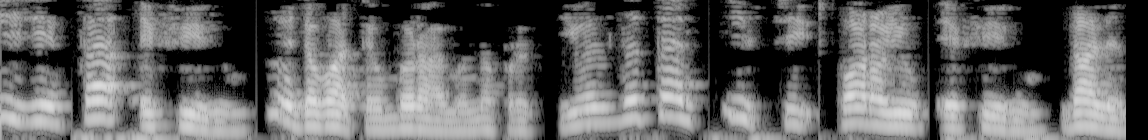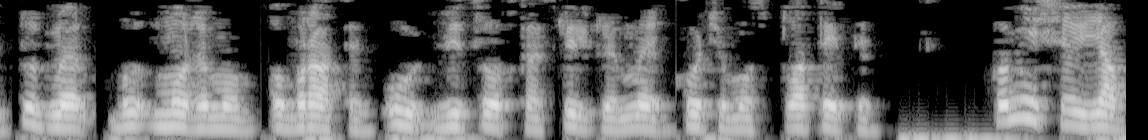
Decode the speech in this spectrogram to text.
Easy та Ethereum. Ну і давайте обираємо, наприклад, USDT і в цій парою Ethereum. Далі тут ми можемо обрати у відсотках, скільки ми хочемо сплатити комісію. Я б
